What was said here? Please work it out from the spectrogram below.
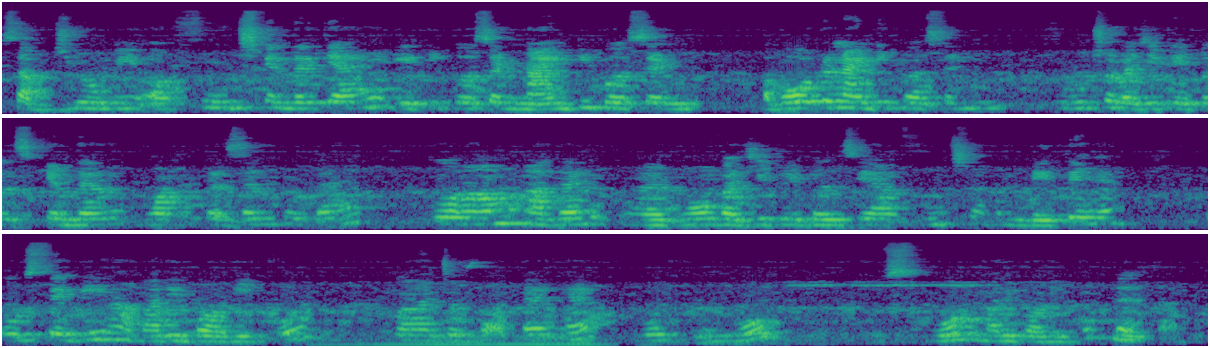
सब्जियों में और फ्रूट्स के अंदर क्या है eighty percent ninety percent about ninety percent fruits और वेजिटेबल्स के अंदर वाटर प्रेजेंट होता है। तो हम अगर वो वेजिटेबल्स या फ्रूट्स हम लेते हैं तो उससे भी हमारी बॉडी को जो वाटर है, वो वो वो हमारी बॉडी को मिलता है।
